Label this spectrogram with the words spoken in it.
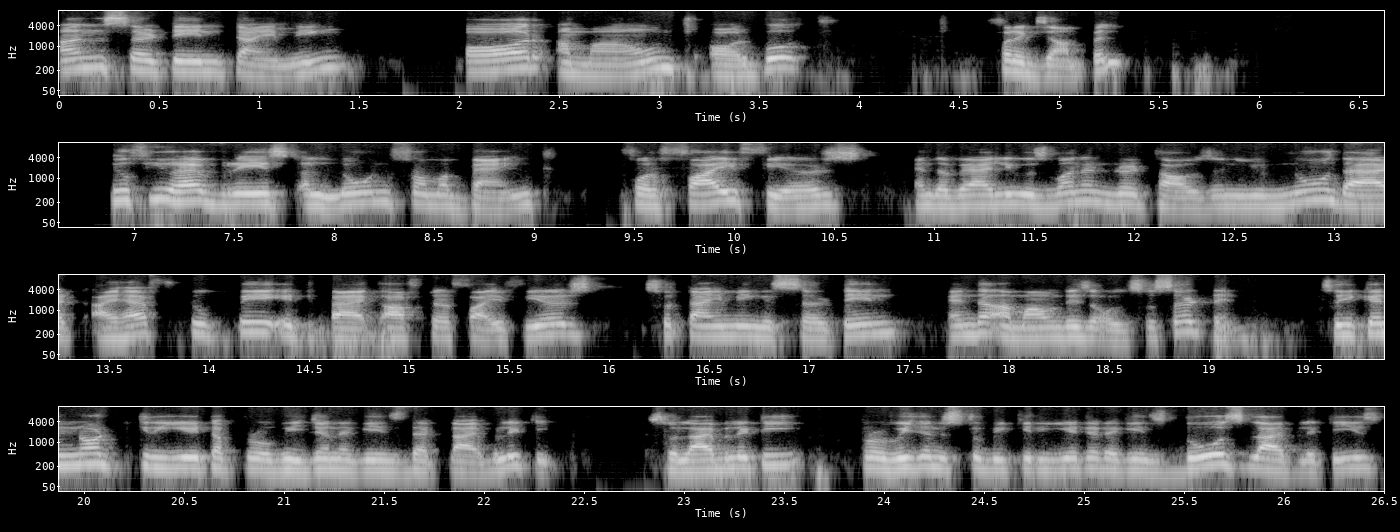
uncertain timing or amount or both. For example, if you have raised a loan from a bank for five years and the value is 100,000, you know that I have to pay it back after five years. So timing is certain and the amount is also certain. So you cannot create a provision against that liability. So liability provision is to be created against those liabilities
